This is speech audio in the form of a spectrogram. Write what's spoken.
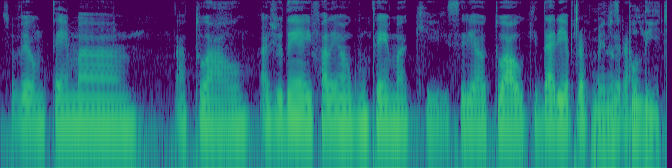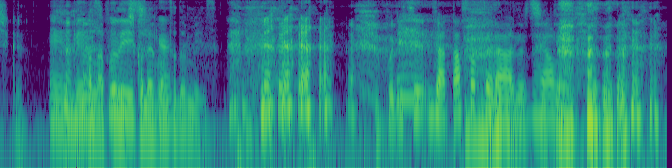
deixa eu ver, um tema atual. Ajudem aí, falem algum tema que seria atual que daria para Menos política. É, Falar menos político política. levanta da mesa. Por isso já tá saturado, Política. realmente.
